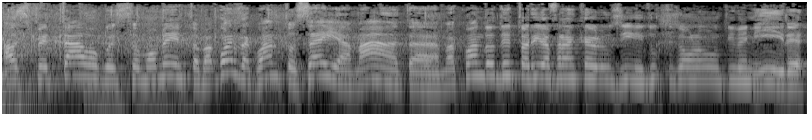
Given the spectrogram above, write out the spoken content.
aspettavo questo momento, ma guarda quanto sei amata. Ma quando ho detto arriva Franca Leusini, tutti sono venuti a venire,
